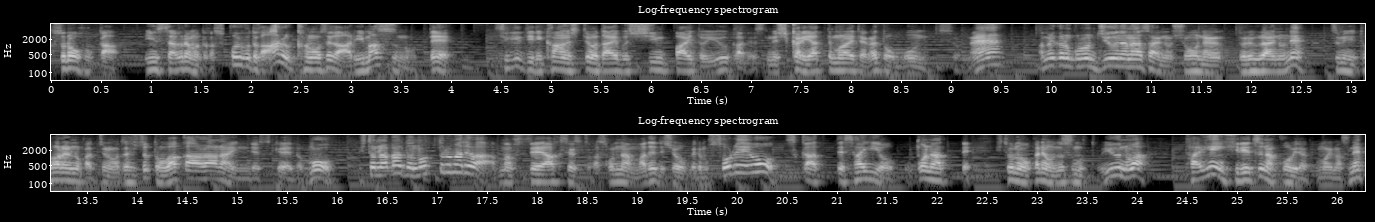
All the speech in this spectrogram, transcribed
その他インスタグラムとかそういうことがある可能性がありますのでセキュリティに関してはだいぶ心配というかですねしっかりやってもらいたいなと思うんですよね。アメリカのこの17歳の少年どれぐらいのね罪に問われるのかっていうのは私ちょっとわからないんですけれども人のアカウント乗っ取るまでは、まあ、不正アクセスとかそんなんまででしょうけどもそれを使って詐欺を行って人のお金を盗むというのは大変卑劣な行為だと思いますね。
